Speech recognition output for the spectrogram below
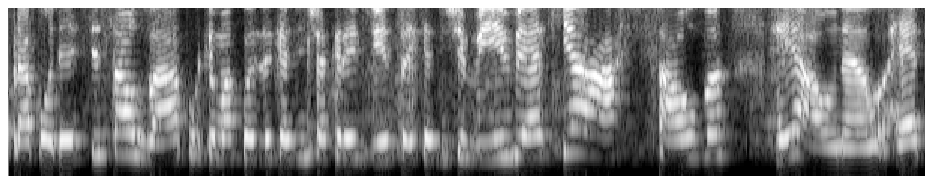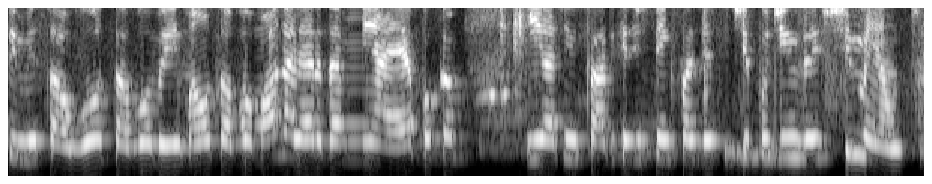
para poder se salvar, porque uma coisa que a gente acredita e que a gente vive é que a arte salva real, né? O rap me salvou, salvou meu irmão, salvou a maior galera da minha época e a gente sabe que a gente tem que fazer esse tipo de investimento.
